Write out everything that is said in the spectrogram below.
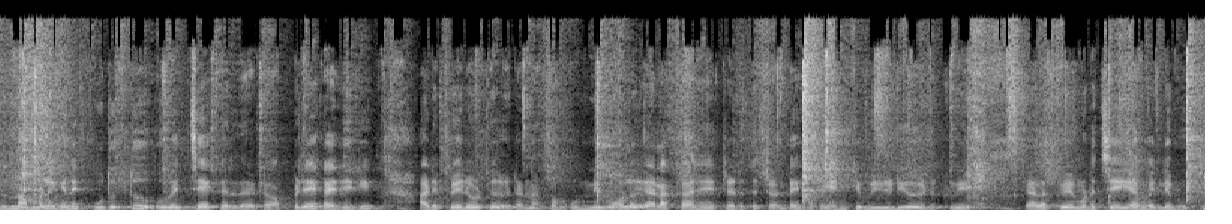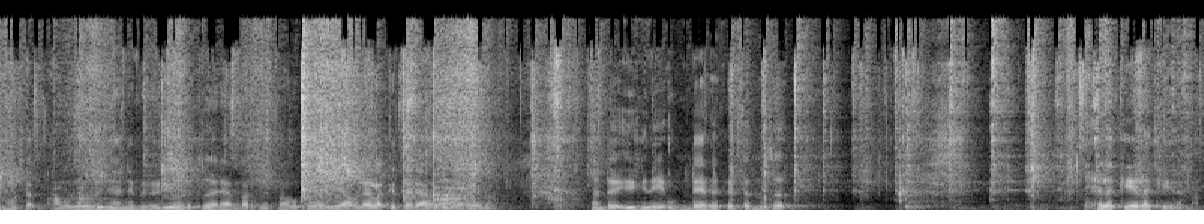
ഇത് നമ്മളിങ്ങനെ കുതിർത്ത് വെച്ചേക്കരുത് കേട്ടോ. അപ്പോഴേ കഴുകി അടുപ്പയിലോട്ട് ഇടണം. അപ്പം ഉണ്ണിമോൾ ഇളക്കാൻ ഏറ്റെടുത്തിട്ടുണ്ട്. അപ്പോൾ എനിക്ക് വീഡിയോ എടുക്കുകയും ഇളക്കുകയും കൂടെ ചെയ്യാൻ വലിയ ബുദ്ധിമുട്ട്. അവളോട് ഞാൻ വീഡിയോ എടുത്തു തരാൻ പറഞ്ഞപ്പോൾ അവൾക്ക് വയ്യ. അവൾ ഇളക്കി തരാമെന്ന് പറയുന്നു. അതുകൊണ്ട് ഇങ്ങനെ ഉണ്ടയൊക്കെ കെട്ടുന്നത്? ഇളക്കി ഇളക്കി ഇടണം.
